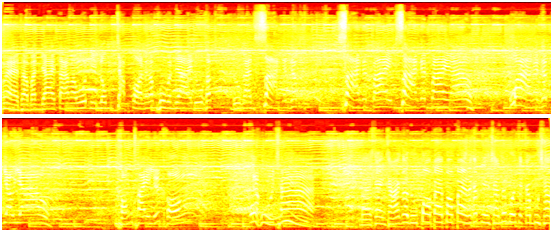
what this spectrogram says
แม่ถ้าบรรยายตามอาวุธนี่ลมจับก่อนนะครับ ผู้บรรยายดูครับ ดูการสาดกันครับสาดกันไปสาดกันไปเอาว่ากันครับยาวๆ ของไทยหรือของกัมพูชาแม่แข้งขาก็ดูป้อแป้ป้อแป้นะครับเนียงชันนักมวยจากกัมพูชา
